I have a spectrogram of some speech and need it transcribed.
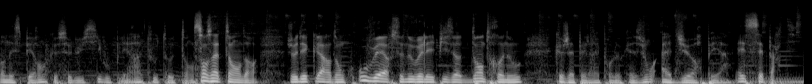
en espérant que celui-ci vous plaira tout autant. Sans attendre, je déclare donc ouvert ce nouvel épisode d'entre nous que j'appellerai pour l'occasion Adieu Orpea. Et c'est parti.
